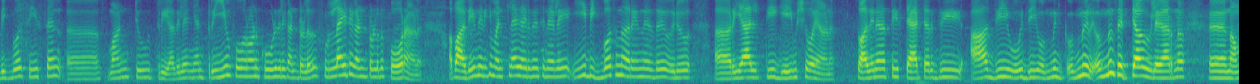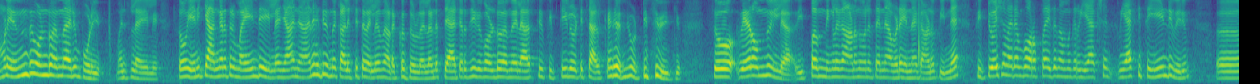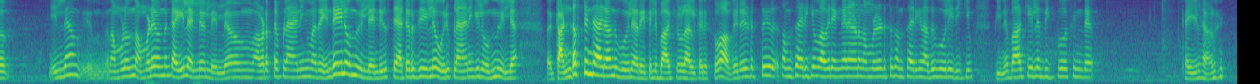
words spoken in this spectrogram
Bigg Boss season one two three അതിൽ ഞാൻ ത്രീയും ഫോറുമാണ് കൂടുതൽ കണ്ടിട്ടുള്ളത്. ഫുള്ളായിട്ട് കണ്ടിട്ടുള്ളത് ഫോറാണ് അപ്പോൾ അതിൽ നിന്ന് എനിക്ക് മനസ്സിലായ കാര്യം എന്ന് വെച്ച് കഴിഞ്ഞാൽ ഈ ബിഗ് ബോസ് എന്ന് പറയുന്നത് ഒരു റിയാലിറ്റി ഗെയിം ഷോയാണ് സോ അതിനകത്ത് ഈ സ്ട്രാറ്റർജി ആ ജി ഓ ജി ഒന്നും ഒന്നും ഒന്നും സെറ്റ് ആവില്ല കാരണം നമ്മൾ എന്ത് കൊണ്ടുവന്നാലും പൊളിയും. മനസ്സിലായില്ലേ? സോ എനിക്ക് അങ്ങനത്തെ ഒരു മൈൻഡേ ഇല്ല. ഞാൻ ഞാനായിട്ട് ഒന്ന് കളിച്ചിട്ട് വല്ലതും നടക്കത്തുള്ളൂ. അല്ലാണ്ട് സ്ട്രാറ്റർജി ഒക്കെ കൊണ്ടുവന്ന് ലാസ്റ്റ് ഭിത്തിയിൽ ഒട്ടിച്ച് ആൾക്കാർ എന്നെ ഒട്ടിച്ച് വയ്ക്കും സോ വേറെ ഒന്നുമില്ല. ഇപ്പം നിങ്ങൾ കാണുന്ന പോലെ തന്നെ അവിടെ എന്നെ കാണും. പിന്നെ സിറ്റുവേഷൻ വരുമ്പോൾ ഉറപ്പായിട്ട് നമുക്ക് റിയാക്ഷൻ റിയാക്ട് ചെയ്യേണ്ടി വരും. എല്ലാം നമ്മളൊന്നും നമ്മുടെ ഒന്നും കയ്യിലല്ലല്ലോ എല്ലാം അവിടുത്തെ പ്ലാനിങ്ങും അതെ. എന്റെ കയ്യിലൊന്നുമില്ല. എന്റെ കയ്യിൽ ഒരു പ്ലാനിങ്ങിലോ ഒന്നുമില്ല. കണ്ടസ്റ്റന്റ് ആരാന്ന് പോലും അറിയത്തില്ല ബാക്കിയുള്ള ആൾക്കാർ സോ അവരുടെ അടുത്ത് സംസാരിക്കുമ്പോൾ അവരെങ്ങനെയാണ് നമ്മളുടെ അടുത്ത് സംസാരിക്കുന്നത്? അതുപോലെ ഇരിക്കും. പിന്നെ ബാക്കിയെല്ലാം ബിഗ് ബോസിന്റെ കയ്യിലാണ്.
